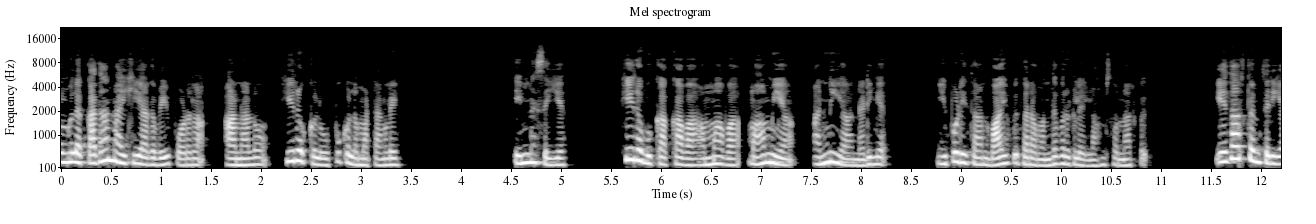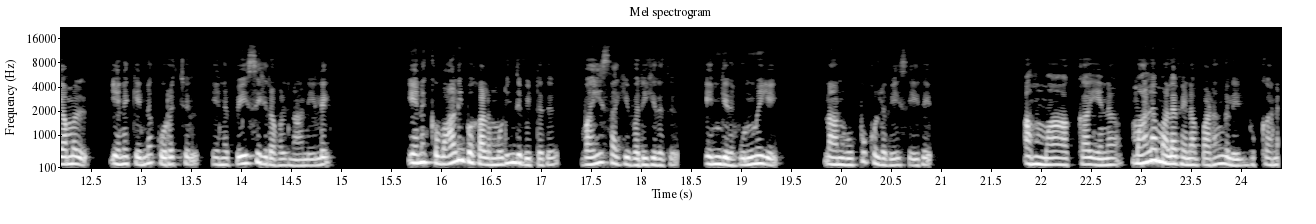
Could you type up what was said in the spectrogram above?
உங்களை கதாநாயகியாகவே போடலாம். ஆனாலும் ஹீரோக்கள் ஒப்புக்கொள்ள மாட்டாங்களே. என்ன செய்ய? ஹீரோவுக்கு அக்காவா அம்மாவா மாமியா அண்ணியா நடிங்க. இப்படித்தான் வாய்ப்பு தர வந்தவர்கள் எல்லாம் சொன்னார்கள். யதார்த்தம் தெரியாமல் எனக்கு என்ன குறைச்சல்? என பேசுகிறவள் நான் இல்லை. எனக்கு வாலிப காலம் முடிந்து விட்டது வயசாகி வருகிறது என்கிற உண்மையை நான் ஒப்புக்கொள்ளவே செய்தேன். அம்மா அக்கா என மலமளவென படங்களில் புக்கான.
